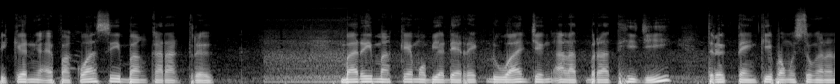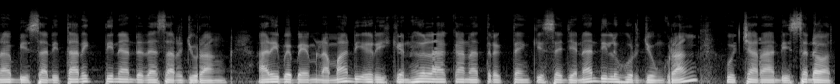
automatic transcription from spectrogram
pikeun ngaevakuasi bangkarak truk. Bari make mobil derek dua jeng alat berat hiji, truk tangki pamustunganana bisa ditarik tina dasar jurang hari BBM nama diirihkan hela karena truk tangki sejena di luhur jungkrang ku cara disedot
